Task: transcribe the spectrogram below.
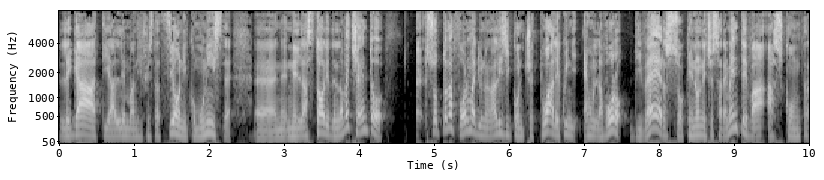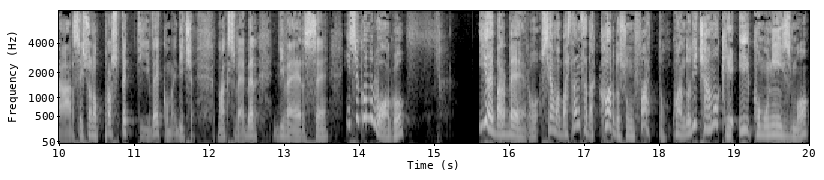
legati alle manifestazioni comuniste eh, nella storia del Novecento sotto la forma di un'analisi concettuale, quindi è un lavoro diverso che non necessariamente va a scontrarsi, sono prospettive, come dice Max Weber, diverse. In secondo luogo, io e Barbero siamo abbastanza d'accordo su un fatto, quando diciamo che il comunismo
